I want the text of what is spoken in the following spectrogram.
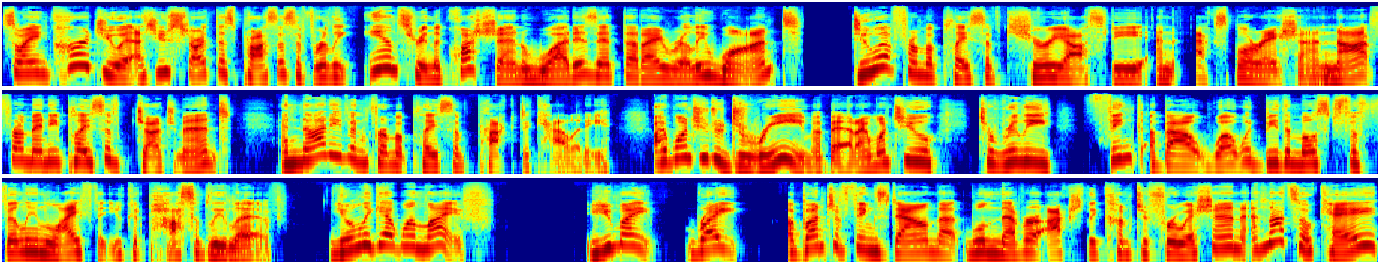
So I encourage you as you start this process of really answering the question, what is it that I really want? Do it from a place of curiosity and exploration, not from any place of judgment and not even from a place of practicality. I want you to dream a bit. I want you to really think about what would be the most fulfilling life that you could possibly live. You only get one life. You might write a bunch of things down that will never actually come to fruition, and that's okay.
